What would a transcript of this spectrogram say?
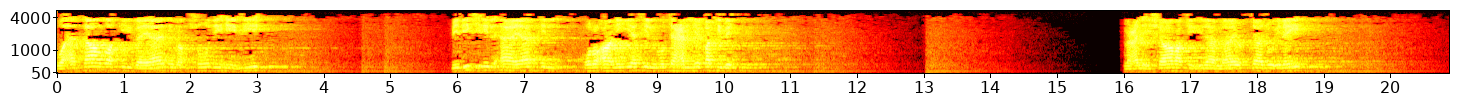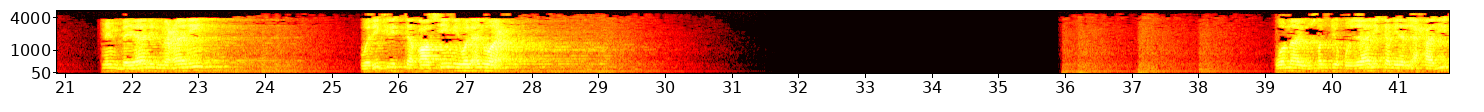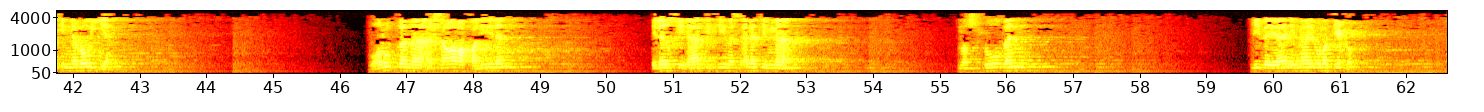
وأفاض في بيان مقصوده فيه بذكر الآيات القرآنية المتعلقة به. مع الإشارة إلى ما يحتاج إليه من بيان المعاني وذكر التقاسيم والأنواع. وما يصدق ذلك من الأحاديث النبوية. وربما أشار قليلا إلى الخلاف في مسألة ما مصحوبا ببيان ما يرجحه.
